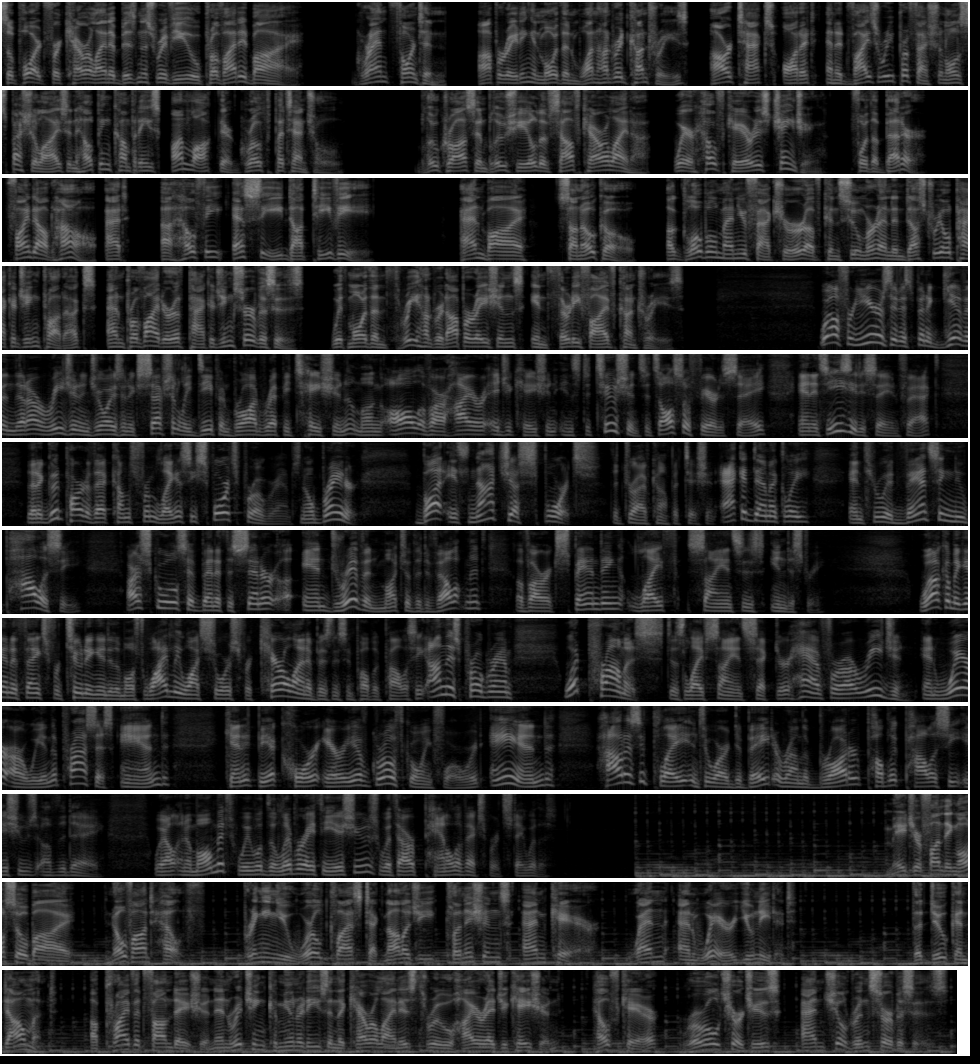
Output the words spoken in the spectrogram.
Support for Carolina Business Review provided by Grant Thornton. Operating in more than 100 countries, our tax, audit, and advisory professionals specialize in helping companies unlock their growth potential. Blue Cross and Blue Shield of South Carolina, where healthcare is changing for the better. Find out how at ahealthysc.tv. And by Sonoco a global manufacturer of consumer and industrial packaging products and provider of packaging services, with more than 300 operations in 35 countries. Well, for years it has been a given that our region enjoys an exceptionally deep and broad reputation among all of our higher education institutions. It's also fair to say, and it's easy to say, in fact, that a good part of that comes from legacy sports programs. No brainer. But it's not just sports that drive competition. Academically and through advancing new policy, our schools have been at the center uh, and driven much of the development of our expanding life sciences industry. Welcome again, and thanks for tuning into the most widely watched source for Carolina business and public policy. On this program, what promise does life science sector have for our region, and where are we in the process? And can it be a core area of growth going forward? And how does it play into our debate around the broader public policy issues of the day? Well, in a moment, we will deliberate the issues with our panel of experts. Stay with us. Major funding also by Novant Health, bringing you world class technology, clinicians, and care when and where you need it. The Duke Endowment a private foundation enriching communities in the Carolinas through higher education, healthcare, rural churches, and children's services.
